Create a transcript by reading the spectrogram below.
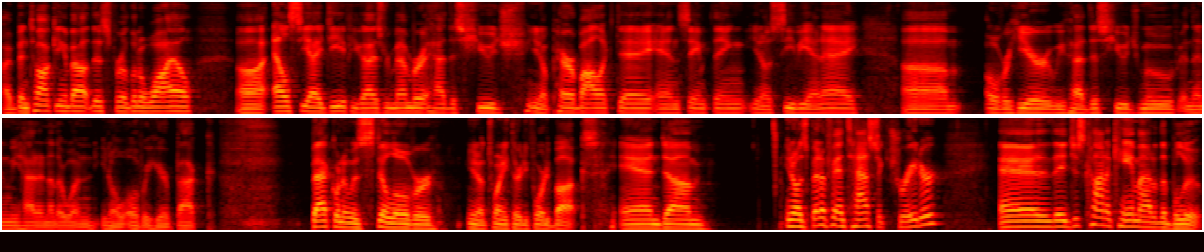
I've been talking about this for a little while. Uh, LCID, if you guys remember, it had this huge, you know, parabolic day, and same thing, you know, CVNA. Um, over here, we've had this huge move, and then we had another one, you know, over here back, back when it was still over, you know, 20, 30, 40 bucks. And, um, you know, it's been a fantastic trader, and they just kind of came out of the blue.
